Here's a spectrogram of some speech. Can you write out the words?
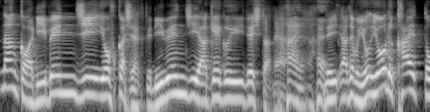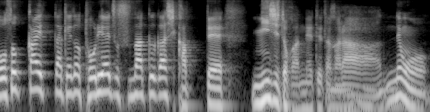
なんかはリベンジ夜更かしじゃなくて、リベンジ焼け食いでしたね。はい、はい。で、あでもよ夜帰って遅く帰ったけど、とりあえずスナック菓子買って2時とか寝てたから、でも、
